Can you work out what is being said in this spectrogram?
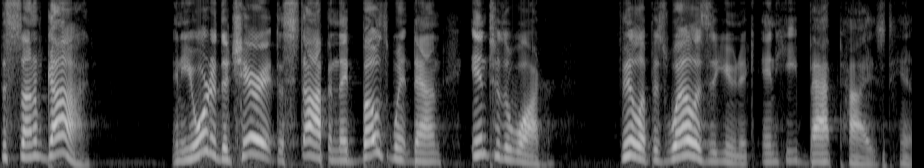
the Son of God. And he ordered the chariot to stop, and they both went down into the water, Philip as well as the eunuch, and he baptized him.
